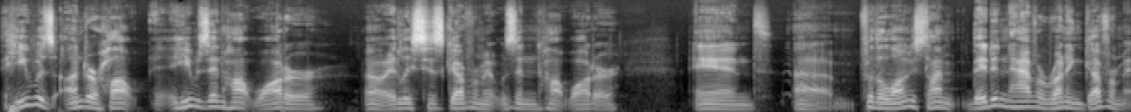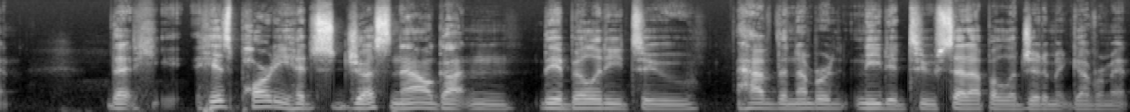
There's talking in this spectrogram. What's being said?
he was under hot. He was in hot water. Uh, at least his government was in hot water, and um, for the longest time, they didn't have a running government. That he, his party had just now gotten the ability to have the number needed to set up a legitimate government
